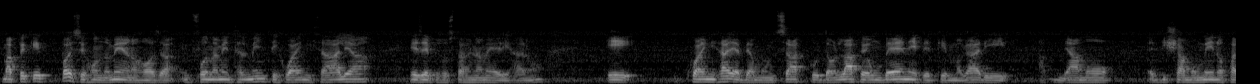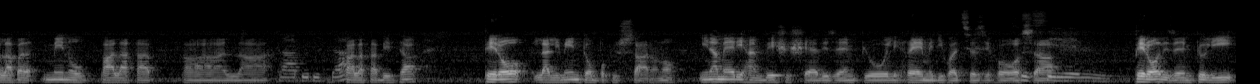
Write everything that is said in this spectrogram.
Ma perché poi secondo me è una cosa, fondamentalmente qua in Italia, ad esempio sono stato in America, no? E qua in Italia abbiamo un sacco, da un lato è un bene perché magari abbiamo eh, diciamo meno, palapa- meno palata- pala- Abilità. palatabilità, però l'alimento è un po' più sano, no? In America invece c'è ad esempio le creme di qualsiasi cosa, Sì, sì. però ad esempio lì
